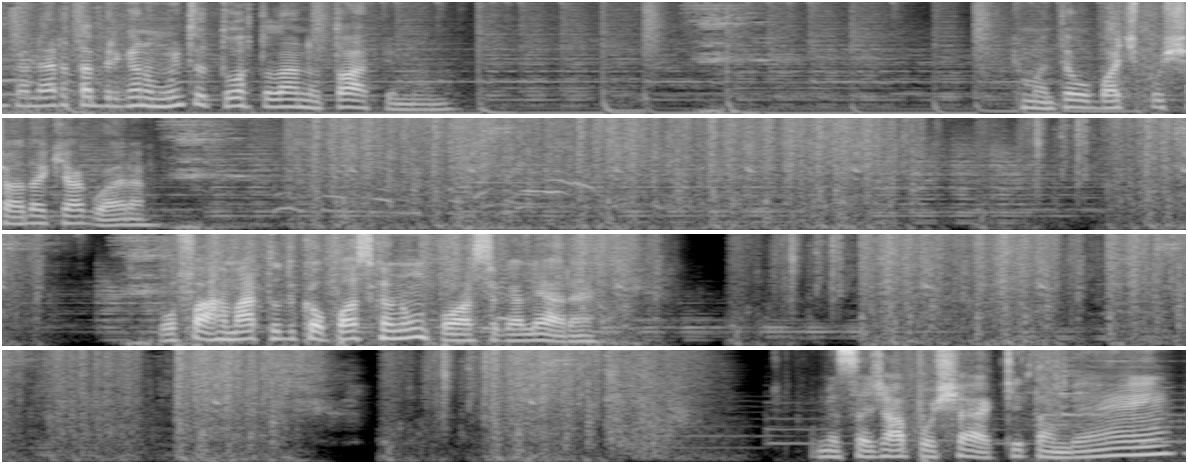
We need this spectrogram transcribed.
A galera tá brigando muito torto lá no top, mano. Tem que manter o bot puxado aqui agora. Vou farmar tudo que eu posso que eu não posso, galera. Começar já a puxar aqui também.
